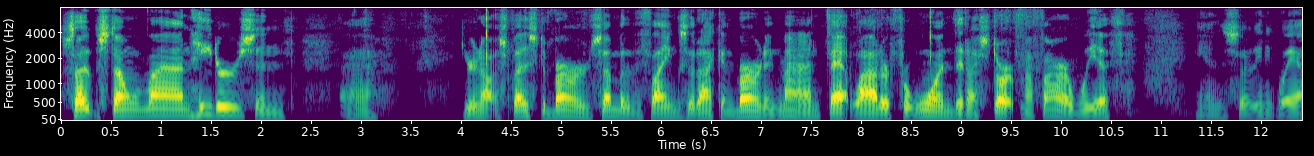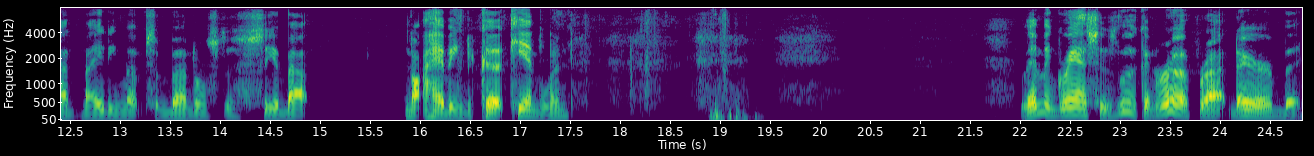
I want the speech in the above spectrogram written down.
soapstone line heaters and uh, you're not supposed to burn some of the things that I can burn in mine. Fat lighter for one that I start my fire with. And so anyway, I'd made him up some bundles to see about not having to cut kindling. Lemongrass is looking rough right there, but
